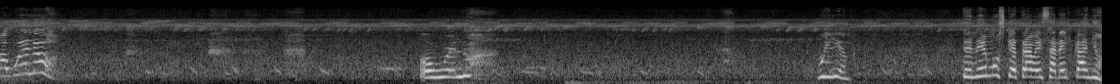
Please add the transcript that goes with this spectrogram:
¡Abuelo! ¡Abuelo! Tenemos que atravesar el caño.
